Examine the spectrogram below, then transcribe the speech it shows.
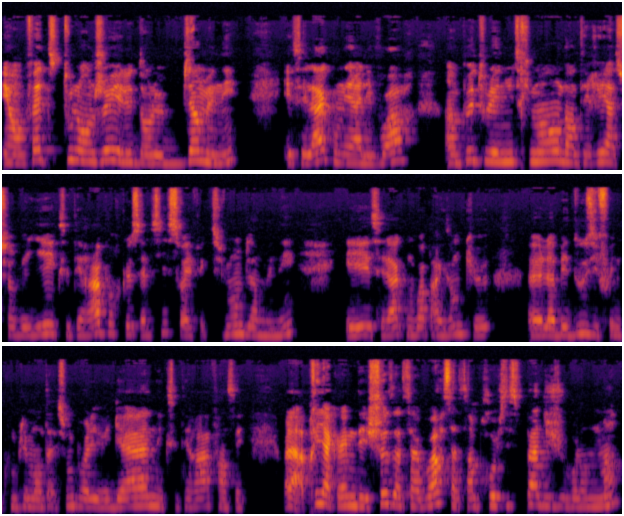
Et en fait, tout l'enjeu est dans le bien mené. Et c'est là qu'on est allé voir un peu tous les nutriments d'intérêt à surveiller, etc., pour que celles-ci soient effectivement bien menées. Et c'est là qu'on voit par exemple que la B12, il faut une complémentation pour les véganes, etc. Enfin, c'est voilà. Après, il y a quand même des choses à savoir. Ça s'improvise pas du jour au lendemain,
